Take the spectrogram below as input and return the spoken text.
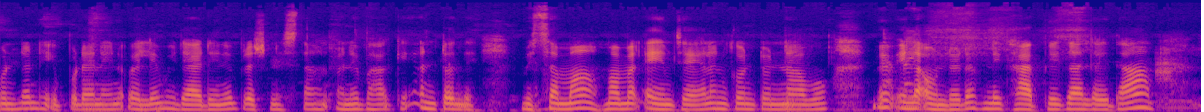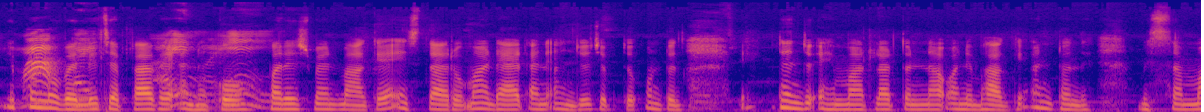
ఉండండి ఇప్పుడే నేను వెళ్ళి మీ డాడీని ప్రశ్నిస్తాను అని భాగ్య అంటుంది. మిస్ అమ్మ మమ్మల్ని ఏం చేయాలనుకుంటున్నావు? మేము ఇలా ఉండడం నీకు హ్యాపీగా లేదా? ఇప్పుడు నువ్వు వెళ్ళి చెప్పావే అనుకో. పనిష్మెంట్ మాకే ఇస్తారు. మా డాడ్ అని అంజు చెప్తూ ఉంటుంది. అంజు ఏం మాట్లాడుతున్నావు అని భాగ్య అంటుంది. మిస్ అమ్మ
